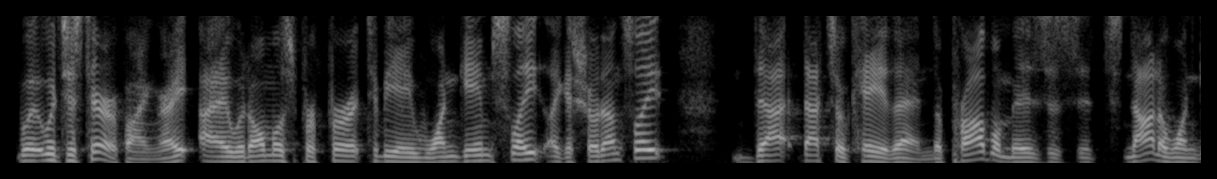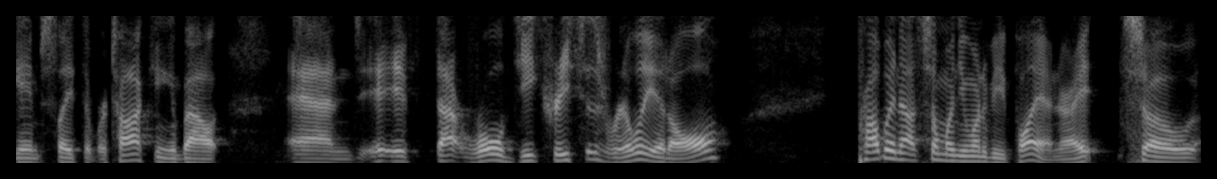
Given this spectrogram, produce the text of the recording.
which is terrifying, right? I would almost prefer it to be a one game slate, like a showdown slate. That that's okay then. The problem is, is it's not a one game slate that we're talking about, and if that role decreases really at all, probably not someone you want to be playing, right? So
